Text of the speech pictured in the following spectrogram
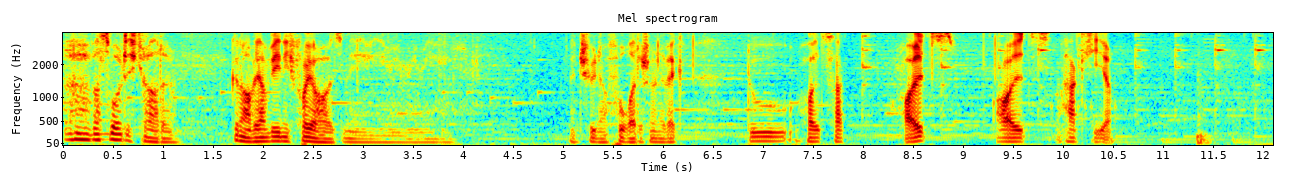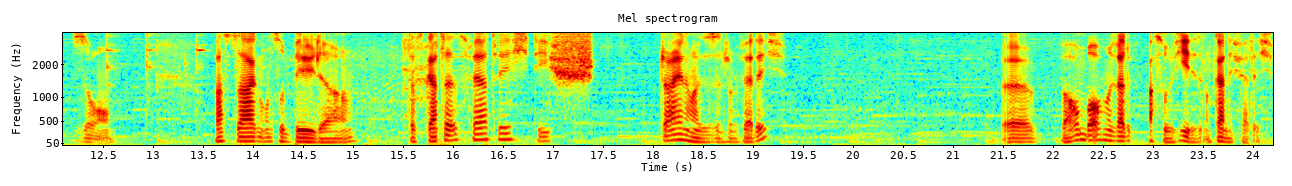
Äh, was wollte ich gerade? Genau, wir haben wenig Feuerholz. Mein schöner Vorrat ist schon wieder weg. Du, Holzhack. Holz, Holz, Hack hier. So. Was sagen unsere Bilder? Das Gatter ist fertig. Die Steinhäuser sind schon fertig. Äh, warum brauchen wir gerade... Achso, hier, die sind noch gar nicht fertig.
